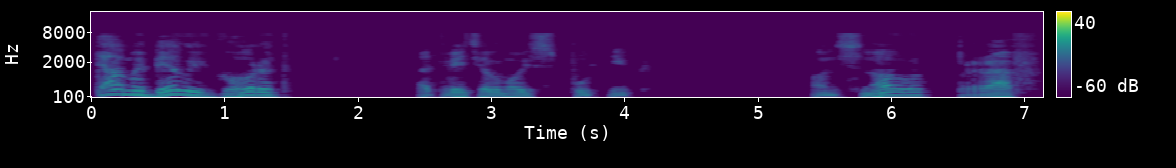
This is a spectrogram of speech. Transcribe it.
Там и белый город, ответил мой спутник. Он снова прав.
